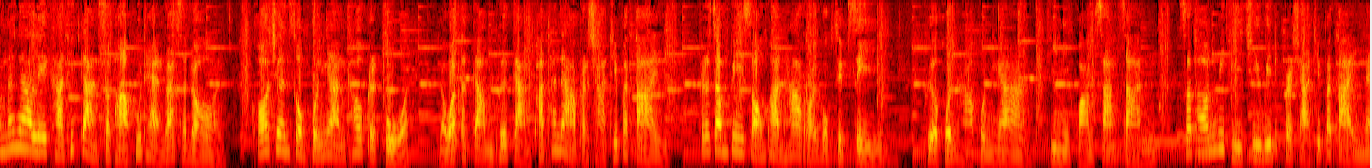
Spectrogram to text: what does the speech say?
สำนักงานเลขาธิการสภาผู้แทนราษฎร ขอเชิญส่งผลงานเข้าประกวด นวัตกรรมเพื่อการพัฒนาประชาธิปไตย ประจำปี 2564 เพื่อค้นหาผลงานที่มีความสร้างสรรค์ สะท้อนวิถีชีวิตประชาธิปไตยใน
